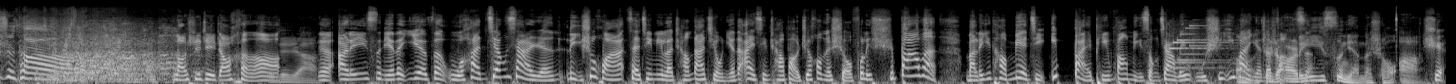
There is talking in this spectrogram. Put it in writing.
拾他。老师这招狠啊！这是啊。二零一四年的一月份，武汉江夏人李淑华在经历了长达九年的爱情长跑之后呢，首付了十八万，买了一套面积一百平方米、总价为五十一万元的房子。这是二零一四年的时候啊。是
